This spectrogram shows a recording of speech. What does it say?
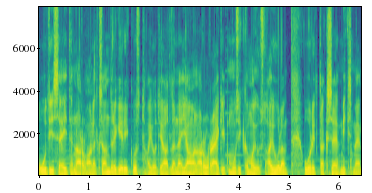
Uudiseid Narva Aleksandri kirikust, ajuteadlane Jaan Aru räägib muusika mõjust ajule, uuritakse, miks me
